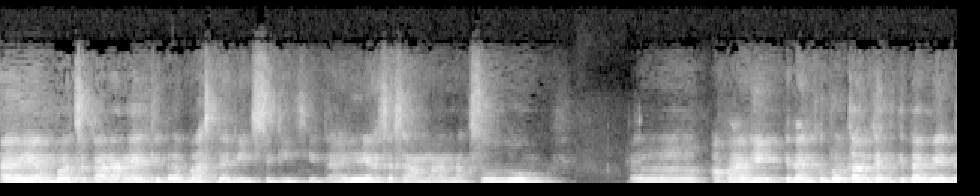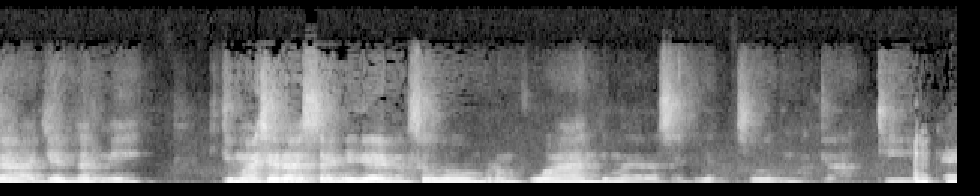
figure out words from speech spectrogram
eh, yang buat sekarang ya kita bahas dari segi kita aja yang sesama anak sulung. Eh, apalagi dan kebetulan kan kita beda gender nih. Gimana sih rasanya jadi anak sulung perempuan? Gimana rasanya jadi anak sulung laki-laki? oke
